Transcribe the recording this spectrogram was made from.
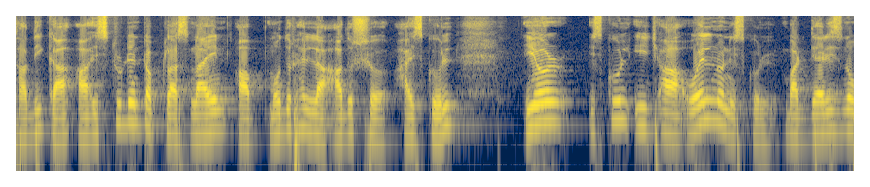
Sadika a student of class nine of Madhurhalla Adarsha high school your school is a well known school but there is no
